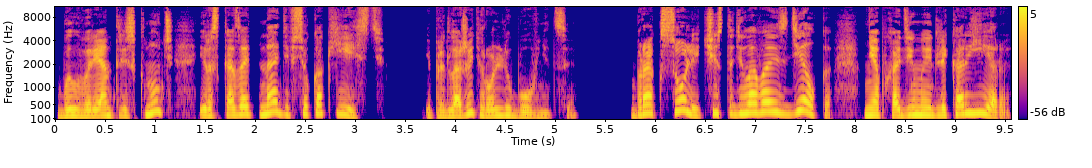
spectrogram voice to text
Был вариант рискнуть и рассказать Наде все как есть и предложить роль любовницы. Брак с Олей — чисто деловая сделка, необходимая для карьеры,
